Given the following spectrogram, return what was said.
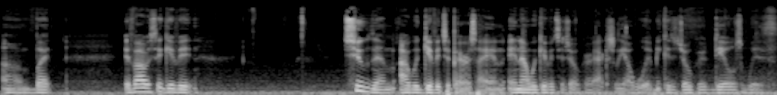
Um, but if I was to give it to them, I would give it to Parasite and, and I would give it to Joker. Actually, I would because Joker deals with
